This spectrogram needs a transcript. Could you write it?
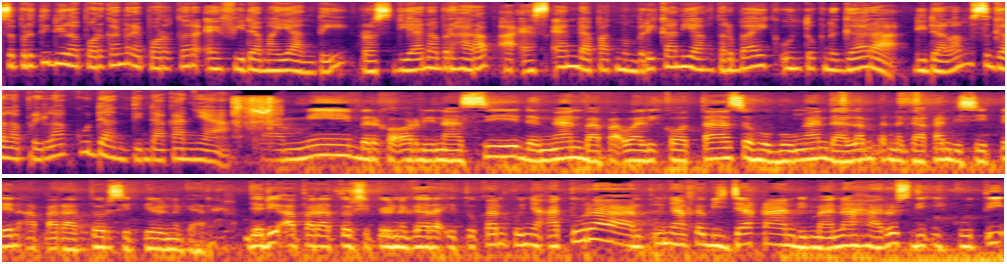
Seperti dilaporkan reporter Evi Damayanti, Rosdiana berharap ASN dapat memberikan yang terbaik untuk negara di dalam segala perilaku dan tindakannya. Kami berkoordinasi dengan Bapak Wali Kota sehubungan dalam penegakan disiplin aparatur sipil negara. Jadi aparatur sipil negara itu kan punya aturan, punya kebijakan di mana harus diikuti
